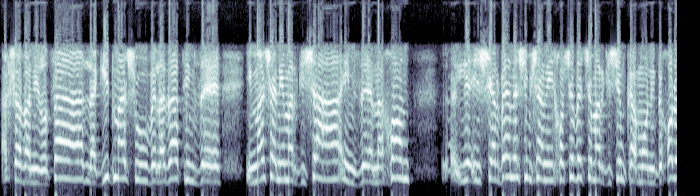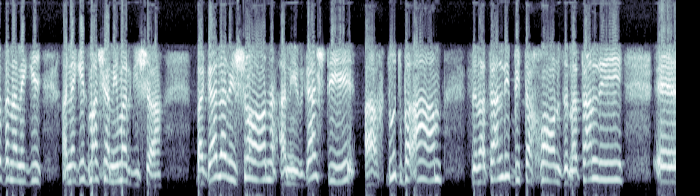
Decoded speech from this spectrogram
עכשיו אני רוצה להגיד משהו ולדעת אם זה, אם מה שאני מרגישה, אם זה נכון. יש הרבה אנשים שאני חושבת שמרגישים כמוני. בכל אופן אני אגיד, אני אגיד מה שאני מרגישה. בגל הראשון אני הרגשתי, האחדות בעם זה נתן לי ביטחון, זה נתן לי, אה,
